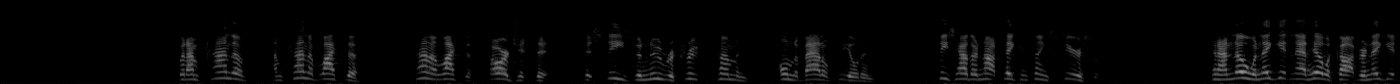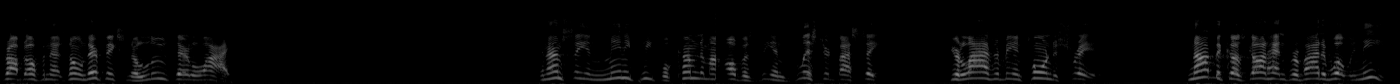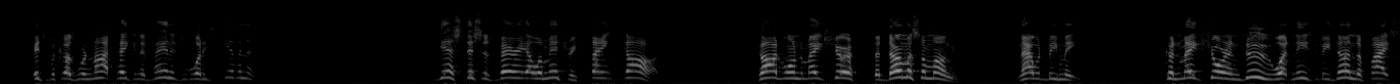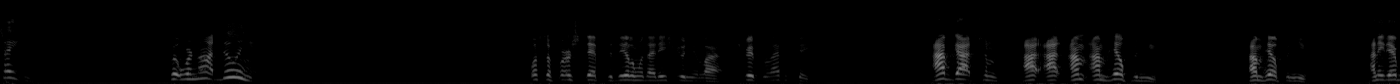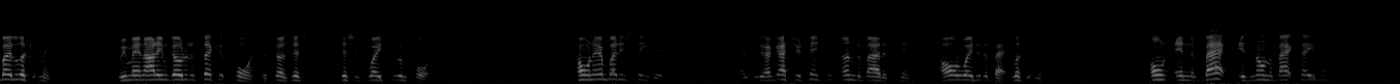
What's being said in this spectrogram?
But I'm kind of I'm kind of like the kind of like the sergeant that, that sees the new recruits coming on the battlefield and sees how they're not taking things seriously. And I know when they get in that helicopter and they get dropped off in that zone, they're fixing to lose their life. And I'm seeing many people come to my office being blistered by Satan. Your lives are being torn to shreds. Not because God hadn't provided what we need, it's because we're not taking advantage of what He's given us. Yes, this is very elementary. Thank God. God wanted to make sure the dumbest among us, and that would be me, could make sure and do what needs to be done to fight Satan. But we're not doing it. What's the first step to dealing with that issue in your life? Scriptural application. I've got some, I, I, I'm, I'm helping you. I'm helping you. I need everybody to look at me. We may not even go to the second point because this, this is way too important. I want everybody to see this. I got your attention, undivided attention, all the way to the back. Look at me. On in the back, is it on the back table?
